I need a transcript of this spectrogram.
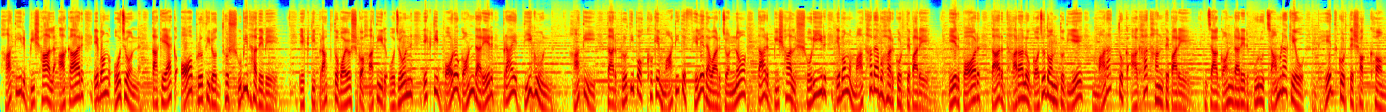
হাতির বিশাল আকার এবং ওজন তাকে এক অপ্রতিরোধ্য সুবিধা দেবে। একটি প্রাপ্তবয়স্ক হাতির ওজন একটি বড় গণ্ডারের প্রায় দ্বিগুণ। হাতি তার প্রতিপক্ষকে মাটিতে ফেলে দেওয়ার জন্য তার বিশাল শরীর এবং মাথা ব্যবহার করতে পারে। এরপর তার ধারালো গজদন্ত দিয়ে মারাত্মক আঘাত হানতে পারে, যা গণ্ডারের পুরু চামড়াকেও ভেদ করতে সক্ষম।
